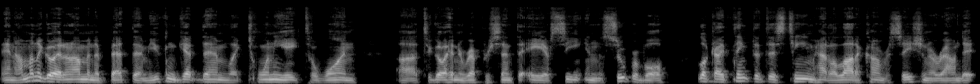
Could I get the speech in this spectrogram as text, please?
And I'm going to go ahead and I'm going to bet them. You can get them like 28 to 1 uh, to go ahead and represent the AFC in the Super Bowl. Look, I think that this team had a lot of conversation around it,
